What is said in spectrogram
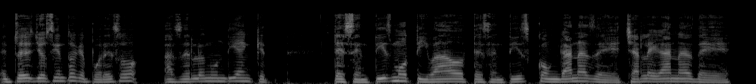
Entonces yo siento que por eso hacerlo en un día en que te sentís motivado, te sentís con ganas de echarle ganas de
